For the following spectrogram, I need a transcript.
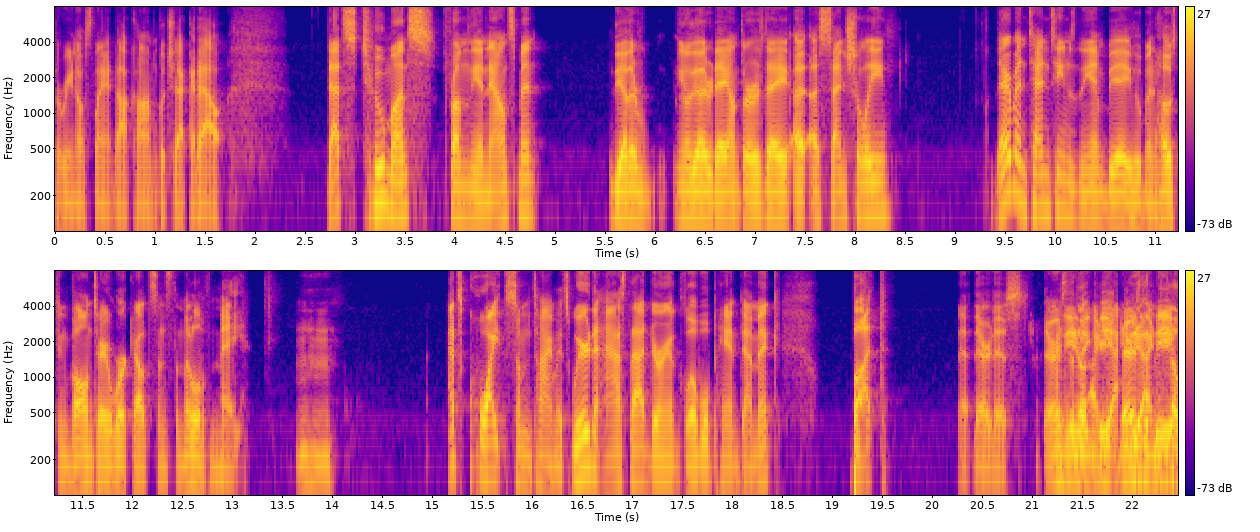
therenoslant.com. Go check it out. That's two months from the announcement the other, you know, the other day on Thursday. Uh, essentially, there have been 10 teams in the NBA who've been hosting voluntary workouts since the middle of May. Mm-hmm. That's quite some time. It's weird to ask that during a global pandemic, but that, there it is. There's I need, the a- big I need, I need, the I need B. a,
